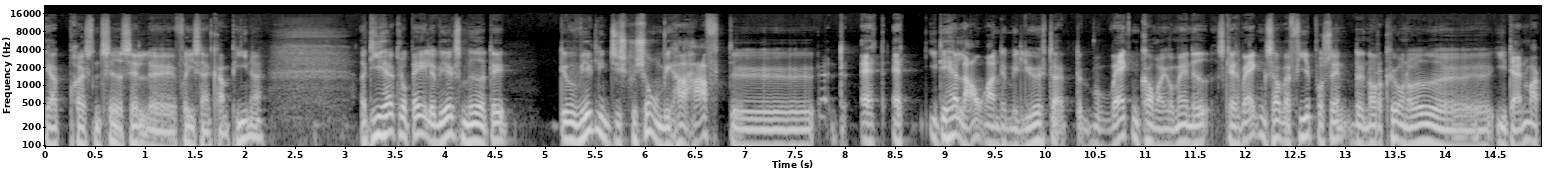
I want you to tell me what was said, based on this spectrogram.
Jeg præsenterede selv øh, Frisa Campina. Og de her globale virksomheder, det, det er jo virkelig en diskussion, vi har haft, øh, at, at i det her lavrente miljø, der, der kommer jo med ned. Skal væggen så være 4%, øh, når du køber noget øh, i Danmark?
